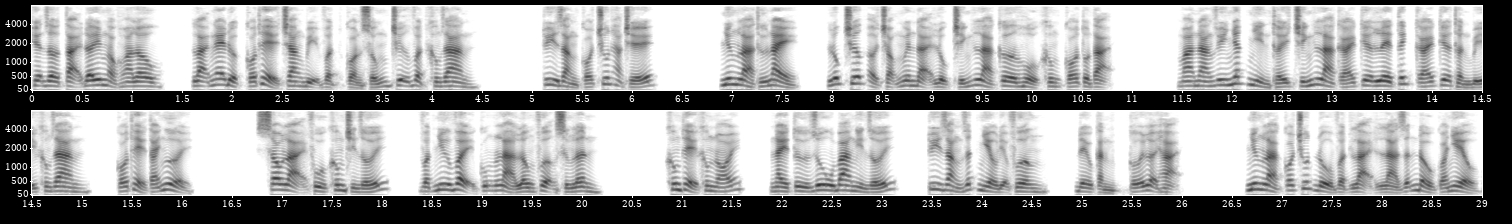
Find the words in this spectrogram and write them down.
Hiện giờ tại đây Ngọc Hoa Lâu, lại nghe được có thể trang bị vật còn sống chữ vật không gian. Tuy rằng có chút hạn chế, nhưng là thứ này, lúc trước ở trọng nguyên đại lục chính là cơ hồ không có tồn tại. Mà nàng duy nhất nhìn thấy chính là cái kia lê tích cái kia thần bí không gian, có thể tái người. Sau lại phù không chín giới, vật như vậy cũng là lông phượng xứng lân. Không thể không nói, này từ du 3.000 giới, tuy rằng rất nhiều địa phương, đều cần tối lợi hại. Nhưng là có chút đồ vật lại là dẫn đầu quá nhiều.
